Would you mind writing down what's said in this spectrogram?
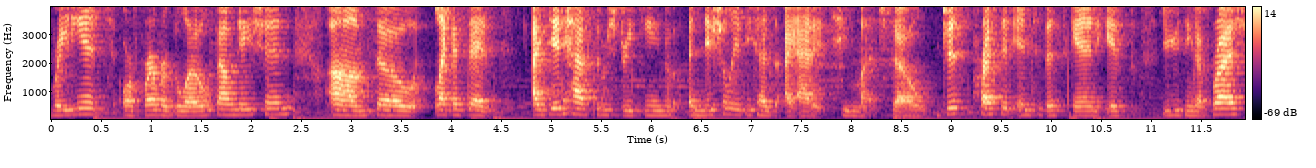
Radiant or Forever Glow foundation. Um, so like I said, I did have some streaking initially because I added too much. So just press it into the skin if you're using a brush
